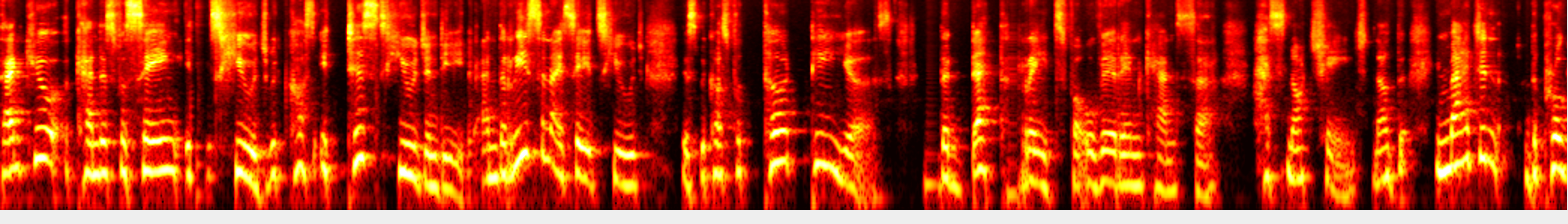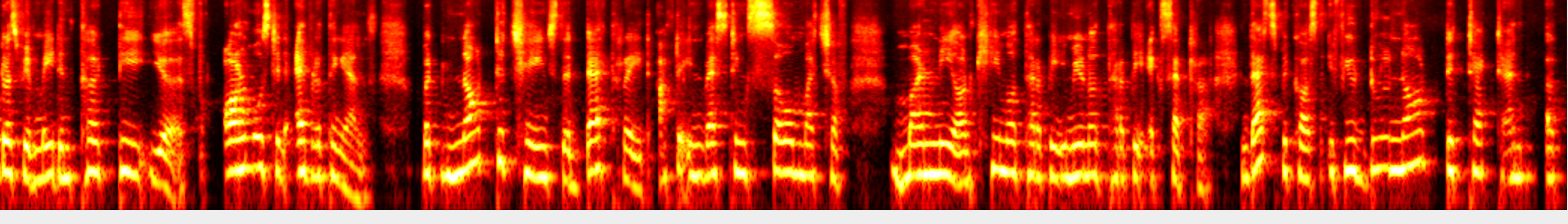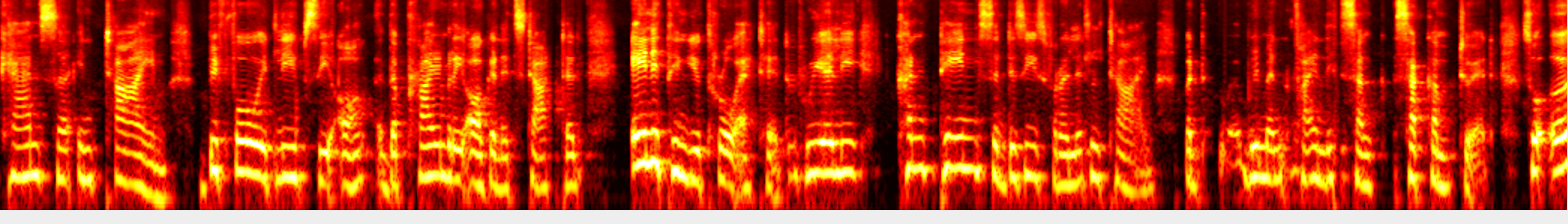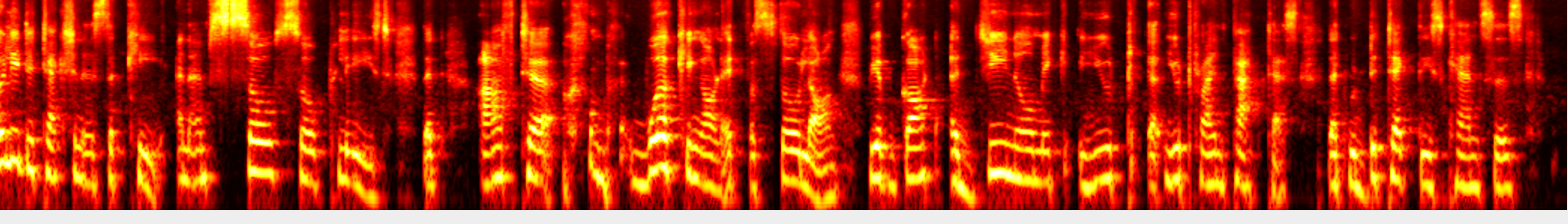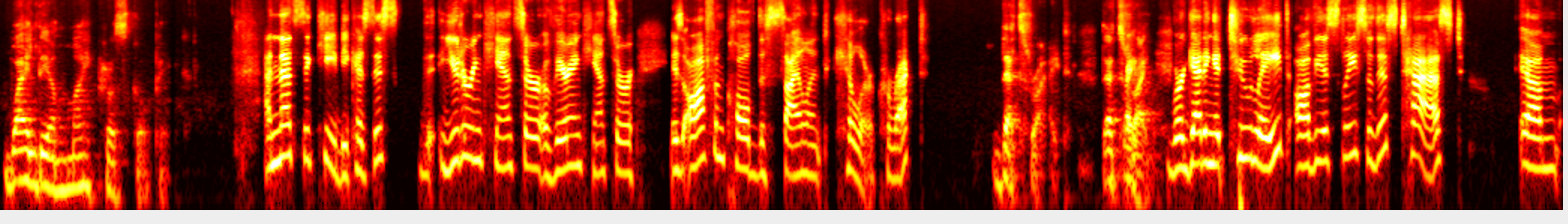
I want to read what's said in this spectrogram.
Thank you, Candace, for saying it's huge because it is huge indeed. And the reason I say it's huge is because for 30 years, the death rates for ovarian cancer has not changed. Now, the, imagine the progress we've made in 30 years, almost in everything else, but not to change the death rate after investing so much of money on chemotherapy, immunotherapy, etc. That's because if you do not detect an, a cancer in time before it leaves the, the primary organ it started, anything you throw at it really contains the disease for a little time, but women finally sunk, succumb to it. So early detection is the key. And I'm so, so pleased that after working on it for so long, we have got a genomic ut- uh, uterine pap test that would detect these cancers while they are microscopic. And that's the key because this uterine cancer, ovarian cancer is often called the silent killer, correct? That's right. That's right. right. We're getting it too late, obviously. So this test, um,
